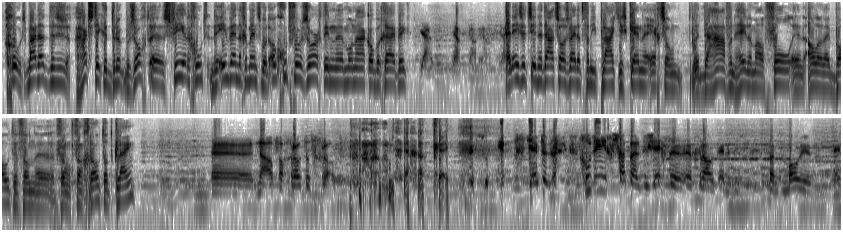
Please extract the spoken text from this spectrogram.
Goed, maar dat, is hartstikke druk bezocht. Eh, sfeer goed. De inwendige mensen wordt ook goed verzorgd in eh, Monaco, begrijp ik. Ja, ja, ja. ja, ja. ja. En is het inderdaad zoals wij dat van die plaatjes kennen, echt zo'n, de haven helemaal vol en allerlei boten van, eh, van, van groot tot klein? Nou, van groot tot groot. Oké. hebt het goed ingeschat, maar het is echt eh, groot en het is van mooie en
